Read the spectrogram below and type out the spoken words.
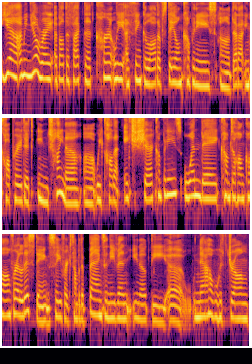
Yeah, I mean, you're right about the fact that currently, I think a lot of state-owned companies uh, that are incorporated in China, uh, we call that H-share companies. When they come to Hong Kong for a listing, say for example the banks and even you know the uh, now withdrawn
